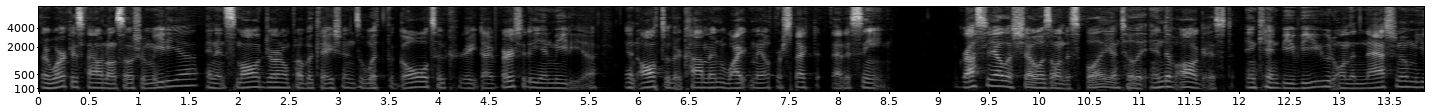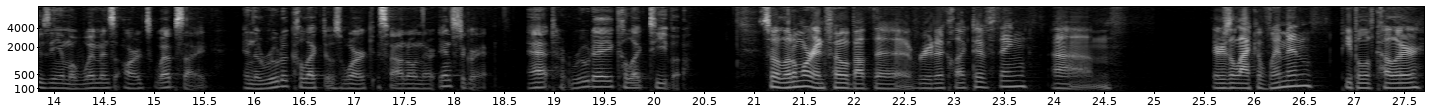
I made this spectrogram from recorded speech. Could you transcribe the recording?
Their work is found on social media and in small journal publications with the goal to create diversity in media and alter the common white male perspective that is seen. Graciela's show is on display until the end of August and can be viewed on the National Museum of Women's Arts website, and the Ruda Collective's work is found on their Instagram at Ruda Colectiva. So a little more info about the Ruda Collective thing. Um, there's a lack of women, people of color,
